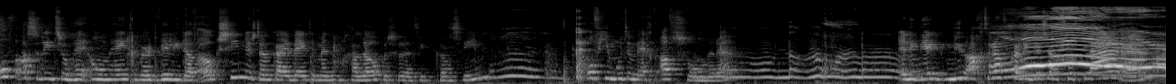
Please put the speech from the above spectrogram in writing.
Of als er iets omheen, omheen gebeurt, wil hij dat ook zien. Dus dan kan je beter met hem gaan lopen zodat hij het kan zien. Of je moet hem echt afzonderen. En ik denk, nu achteraf kan ik dus ook verklaren.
